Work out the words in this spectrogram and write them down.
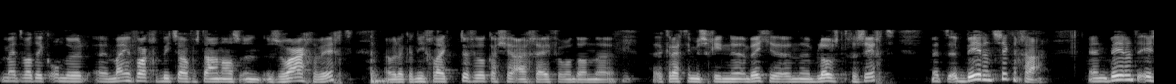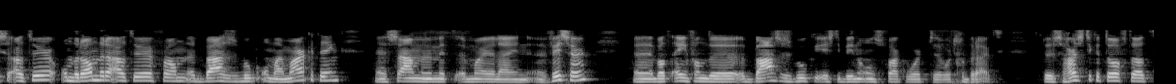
met wat ik onder eh, mijn vakgebied zou verstaan als een zwaar gewicht. Nou wil ik het niet gelijk te veel cachet aangeven, want dan eh, krijgt hij misschien eh, een beetje een uh, blozend gezicht. Met Berend Sikkenga. En Berend is auteur, onder andere auteur van het basisboek Online Marketing. samen met Marjolein Visser. wat een van de basisboeken is die binnen ons vak wordt, wordt gebruikt. Dus hartstikke tof dat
